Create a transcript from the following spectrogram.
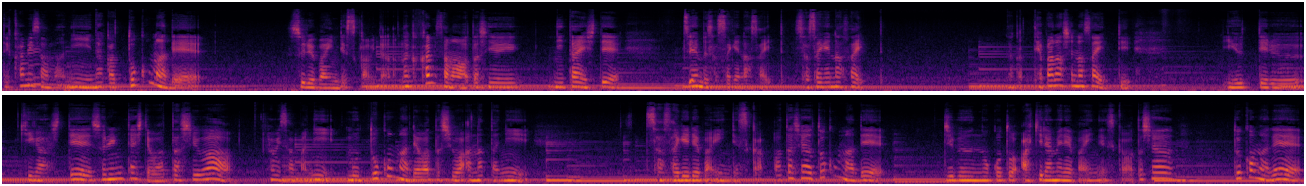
で神様になんかどこまですればいいんですか？みたいな。なんか神様は私に対して全部捧げなさいって捧げなさいってなんか手放しなさいって言ってる気がしてそれに対して私は神様にもうどこまで私はあなたに捧げればいいんですか？私はどこまで自分のことを諦めればいいんですか？私はどこまで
